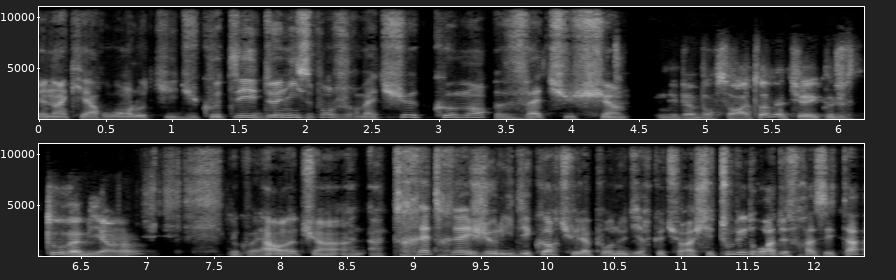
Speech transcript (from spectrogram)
Il y en a un qui est à Rouen, l'autre qui est du côté de Nice. Bonjour Mathieu, comment vas-tu? Eh ben, bonsoir à toi Mathieu, écoute, tout va bien. hein. Donc voilà, hein, tu as un, un très très joli décor. Tu es là pour nous dire que tu as racheté tous les droits de Frazetta,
